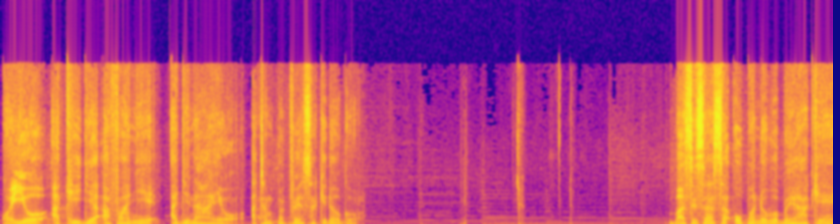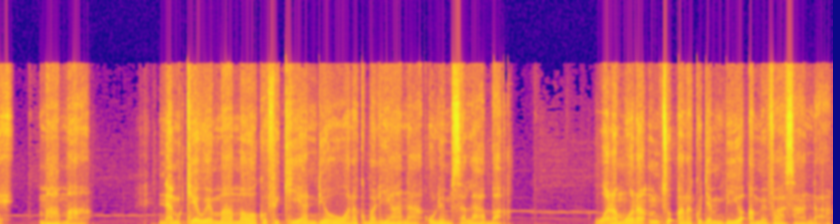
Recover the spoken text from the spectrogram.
Kwa hiyo akija afanye aje nayo, atampa pesa kidogo. Basi sasa upande wa baba yake mama na mkewe mama wa kufikia ndio wanakubaliana ule msalaba. Wanamwona mtu anakuja mbio amevaa sanda.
